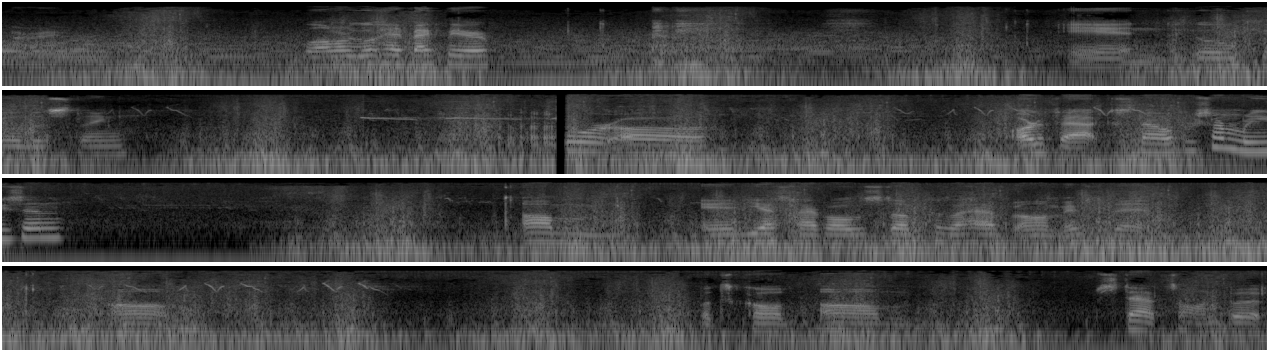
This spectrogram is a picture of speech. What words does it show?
Alright. Well, I'm gonna go head back there. and go kill this thing. For, uh, artifacts. Now, for some reason, um, and yes, I have all the stuff because I have, um, infinite, um, what's called, um, stats on, but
